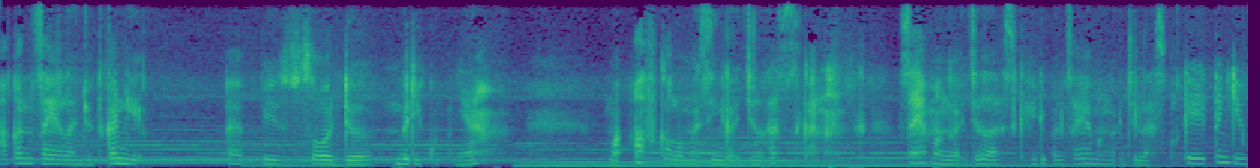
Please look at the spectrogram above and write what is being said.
Akan saya lanjutkan di episode berikutnya. Maaf kalau masih nggak jelas karena saya emang nggak jelas, kehidupan saya emang nggak jelas. Oke, thank you.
